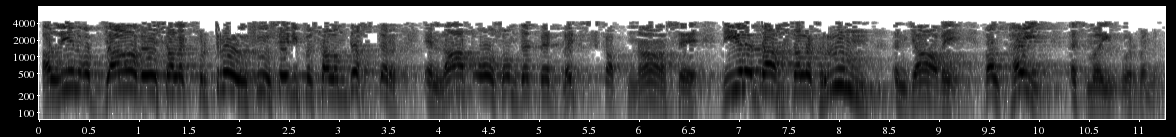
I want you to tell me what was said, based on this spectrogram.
Alleen op Jawe sal ek vertrou, so sê die psalmdigter, en laat ons hom dit met blydskap nasê. Die hele dag sal ek roem in Jawe, want hy is my oorwinning.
